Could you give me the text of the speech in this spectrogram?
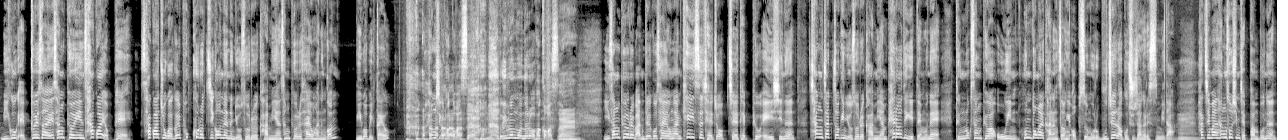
미국 애플사의 상표인 사과 옆에 사과 조각을 포크로 찍어내는 요소를 가미한 상표를 사용하는 건 위법일까요? 형식을 바꿔봤어요. 의문문으로 바꿔봤어요. 네. 이 상표를 만들고 사용한 케이스 제조업체 대표 A씨는 창작적인 요소를 가미한 패러디이기 때문에 등록 상표와 오인, 혼동할 가능성이 없으므로 무죄라고 주장을 했습니다. 음. 하지만 항소심 재판부는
